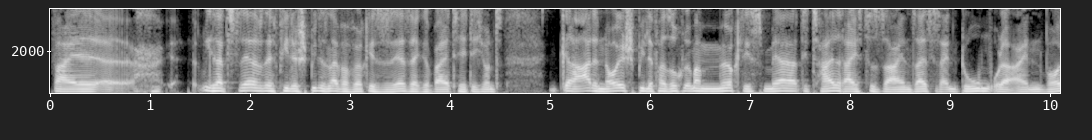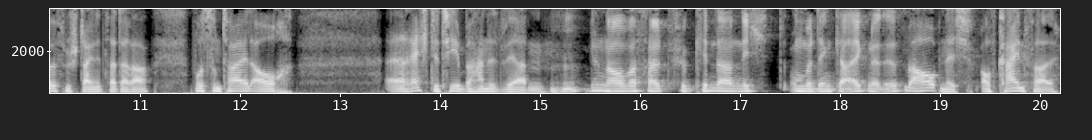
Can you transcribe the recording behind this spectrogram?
weil, äh, wie gesagt, sehr, sehr viele Spiele sind einfach wirklich sehr, sehr gewalttätig und gerade neue Spiele versuchen immer möglichst mehr detailreich zu sein, sei es ein Doom oder ein Wolfenstein etc., wo zum Teil auch äh, rechte Themen behandelt werden. Mhm. Genau, was halt für Kinder nicht unbedingt geeignet ist. Überhaupt nicht, auf keinen Fall.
